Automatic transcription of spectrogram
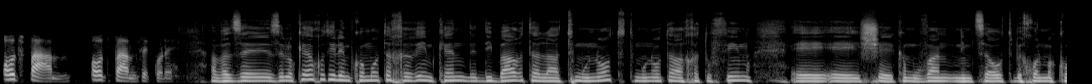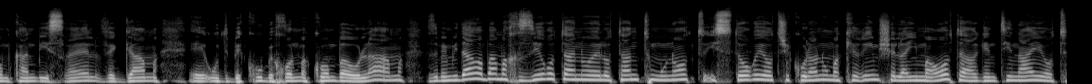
עוד פעם, עוד פעם זה קורה. אבל זה, זה לוקח אותי למקומות אחרים, כן? דיברת על התמונות, תמונות החטופים, אה, אה, שכמובן נמצאות בכל מקום כאן בישראל, וגם אה, הודבקו בכל מקום בעולם. זה במידה רבה מחזיר אותנו אל אותן תמונות היסטוריות שכולנו מכירים, של האימהות הארגנטינאיות,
